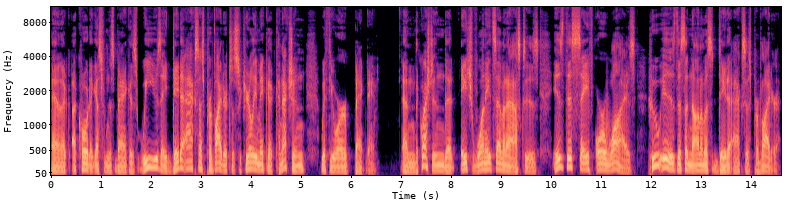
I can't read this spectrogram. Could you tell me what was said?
And a, a, quote, I guess, from this bank is We use a data access provider to securely make a connection with your bank name. And the question that H187 asks is Is this safe or wise? Who is this anonymous data access provider?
